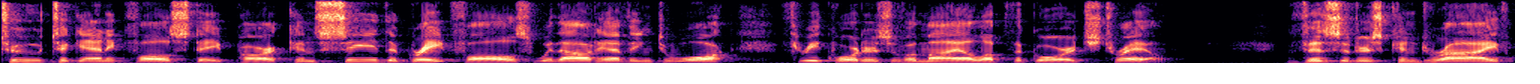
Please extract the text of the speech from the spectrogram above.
to Taughannock Falls State Park can see the Great Falls without having to walk three quarters of a mile up the Gorge Trail. Visitors can drive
